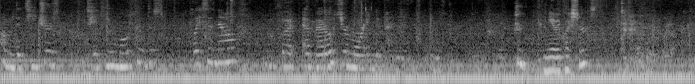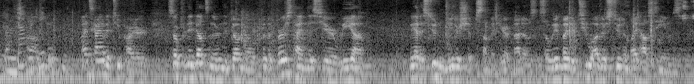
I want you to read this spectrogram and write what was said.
um, the teachers take you most of the places now, but at Meadows you're more independent. Any other questions? Um, Mr. Vicky? Mine's kind of a two-parter. So for the adults in the room that don't know, for the first time this year, we um, we had a student leadership summit here at Meadows, and so we invited two other student lighthouse teams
